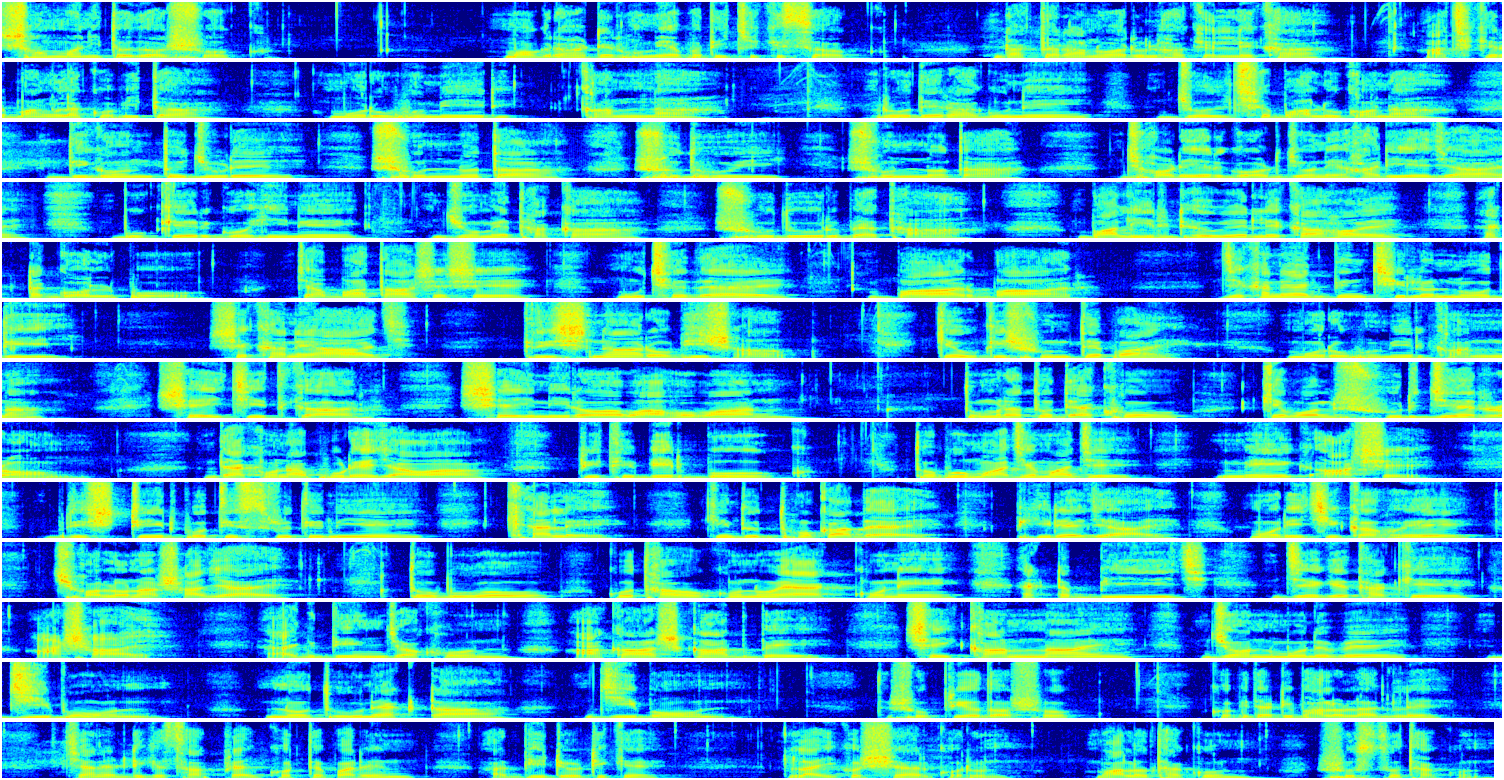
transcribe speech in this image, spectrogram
সম্মানিত দর্শক, মগরাহাটের হোমিওপ্যাথি চিকিৎসক ডাক্তার আনোয়ারুল হকের লেখা আজকের বাংলা কবিতা, মরুভূমির কান্না। রোদের আগুনে জ্বলছে বালুকণা। দিগন্ত জুড়ে শূন্যতা, শুধুই শূন্যতা। ঝড়ের গর্জনে হারিয়ে যায় বুকের গহিনে জমে থাকা সুদূর ব্যথা। বালির ঢেউয়ে লেখা হয় একটা গল্প যা বাতাস এসে মুছে দেয় বার বার। যেখানে একদিন ছিল নদী, সেখানে আজ তৃষ্ণার অভিশাপ। কেউ কি শুনতে পায় মরুভূমির কান্না? সেই চিৎকার, সেই নীরব আহ্বান। তোমরা তো দেখো কেবল সূর্যের রং। দেখো না পুড়ে যাওয়া পৃথিবীর বুক। তবু মাঝে মাঝে মেঘ আসে। বৃষ্টির প্রতিশ্রুতি নিয়ে খেলে, কিন্তু ধোঁকা দেয়, ফিরে যায়, মরীচিকা হয়ে ছলনা সাজায়। তবুও কোথাও কোনো এক কোণে একটা বীজ জেগে থাকে আশায়। একদিন যখন আকাশ কাঁদবে, সেই কান্নায় জন্ম নেবে জীবন, নতুন একটা জীবন। তো সুপ্রিয় দর্শক, কবিতাটি ভালো লাগলে চ্যানেলটিকে সাবস্ক্রাইব করতে পারেন আর ভিডিওটিকে লাইক ও শেয়ার করুন। ভালো থাকুন সুস্থ থাকুন।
